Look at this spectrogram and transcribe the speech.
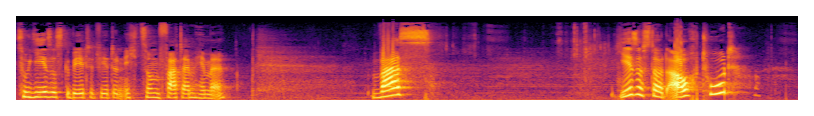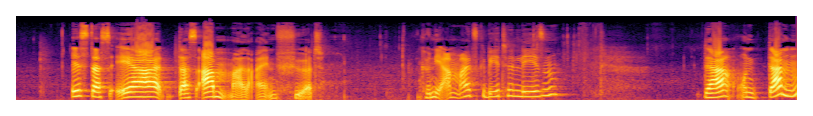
zu Jesus gebetet wird und nicht zum Vater im Himmel. Was Jesus dort auch tut, ist, dass er das Abendmahl einführt. Können die Abendmahlsgebete lesen. Da und dann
